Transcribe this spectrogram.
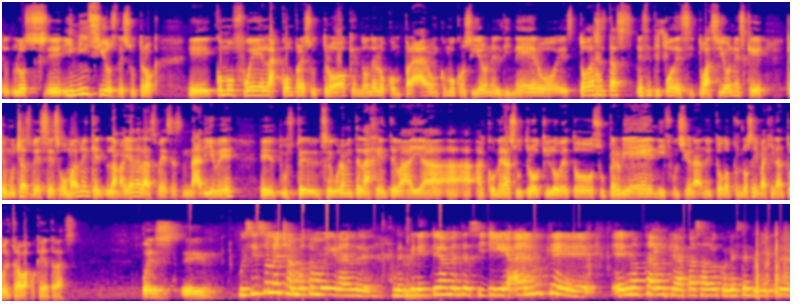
los inicios de su truck. Eh, cómo fue la compra de su truck, en dónde lo compraron, cómo consiguieron el dinero, es, todas estas, ese tipo de situaciones que, que muchas veces, o más bien que la mayoría de las veces nadie ve, eh, usted, seguramente la gente vaya a, a, comer a su truck y lo ve todo súper bien y funcionando y todo, pues no se imaginan todo el trabajo que hay atrás. Pues eh, pues sí, es una chambota muy grande, definitivamente sí. Algo que he notado que ha pasado con este proyecto de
